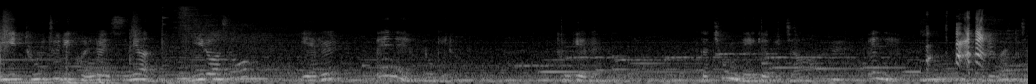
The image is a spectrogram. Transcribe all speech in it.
이게 두 줄이 걸려 있으면 밀어서 얘를 빼내요 여기로 두 개를 그러니까 총네 겹이죠 빼내요 그리고 왔죠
